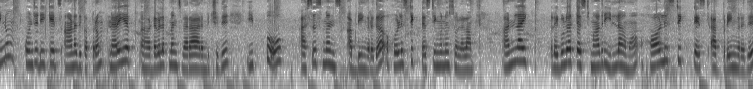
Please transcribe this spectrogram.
இன்னும் கொஞ்சம் டிகேட்ஸ் ஆனதுக்கப்புறம் நிறைய டெவலப்மெண்ட்ஸ் வர ஆரம்பிச்சுது. இப்போது அசஸ்மெண்ட்ஸ் அப்படிங்கிறத ஹோலிஸ்டிக் டெஸ்டிங்னு சொல்லலாம். அன்லைக் ரெகுலர் டெஸ்ட் மாதிரி இல்லாமல் ஹாலிஸ்டிக் டெஸ்ட் அப்படிங்கிறது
